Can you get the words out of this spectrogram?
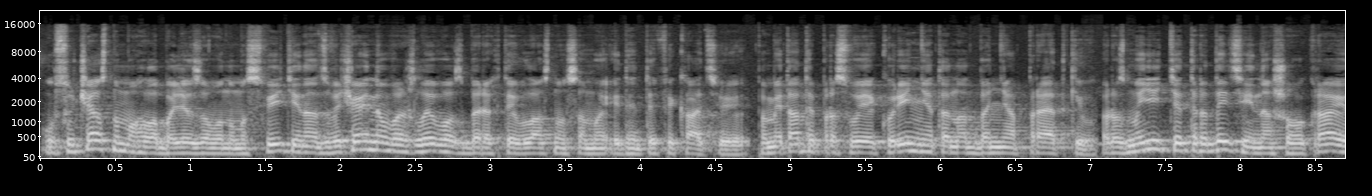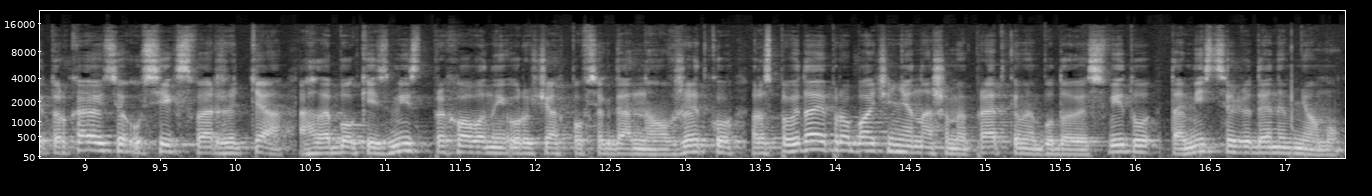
У сучасному глобалізованому світі надзвичайно важливо зберегти власну самоідентифікацію, пам'ятати про своє коріння та надбання предків. Розмаїття традицій нашого краю торкаються усіх сфер життя, а глибокий зміст, прихований у речах повсякденного вжитку, розповідає про бачення нашими предками будови світу та місця людини в ньому.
